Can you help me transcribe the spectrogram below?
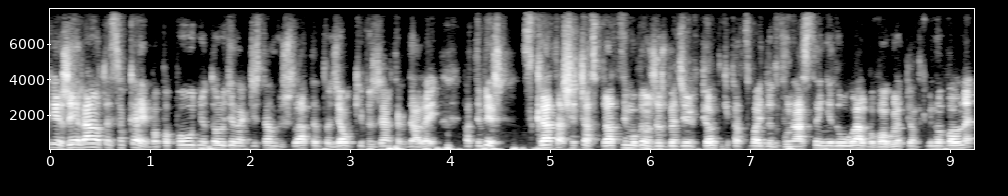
jeżeli rano to jest ok, bo po południu to ludzie na gdzieś tam już latem to działki wyjeżdżają i tak dalej. A ty wiesz, skraca się czas pracy, mówią, że już będziemy w piątki pracować do 12 niedługo, albo w ogóle piątki będą wolne.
